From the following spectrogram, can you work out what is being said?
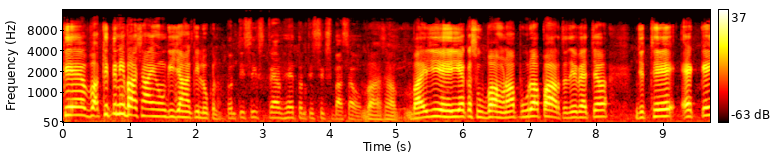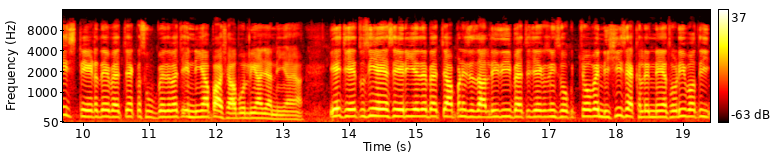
के कितनी भाषाएं होंगी यहाँ की लोकल ट्वेंटी सिक्स ट्रैव है ट्वेंटी सिक्स भाषा होगा ਭਾਸ਼ਾ ਬਾਈ ਜੀ ਇਹੀ ਇੱਕ ਸੂਬਾ ਹੋਣਾ ਪੂਰਾ ਭਾਰਤ ਦੇ ਵਿੱਚ ਜਿੱਥੇ ਇੱਕ ਹੀ ਸਟੇਟ ਦੇ ਵਿੱਚ ਇੱਕ ਸੂਬੇ ਦੇ ਵਿੱਚ ਇੰਨੀਆਂ ਭਾਸ਼ਾ ਬੋਲੀਆਂ ਜਾਂਦੀਆਂ ਆ ਇਹ ਜੇ ਤੁਸੀਂ ਇਸ ਏਰੀਏ ਦੇ ਵਿੱਚ ਆਪਣੀ ਜ਼ਜ਼ਾਲੀ ਦੀ ਵਿੱਚ ਜੇ ਤੁਸੀਂ ਸੋਚੋ ਵੀ ਨਿਸ਼ੀ ਸਿੱਖ ਲੈਣੇ ਆ ਥੋੜੀ ਬਹੁਤੀ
